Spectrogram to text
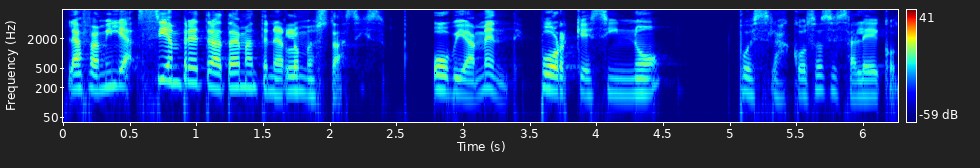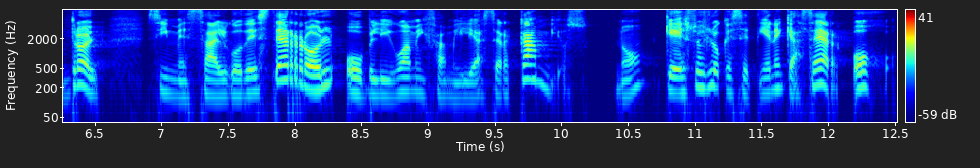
la familia siempre trata de mantener la homeostasis obviamente, porque si no, pues las cosas se salen de control. Si me salgo de este rol, obligo a mi familia a hacer cambios, ¿no? Que eso es lo que se tiene que hacer, ojo.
